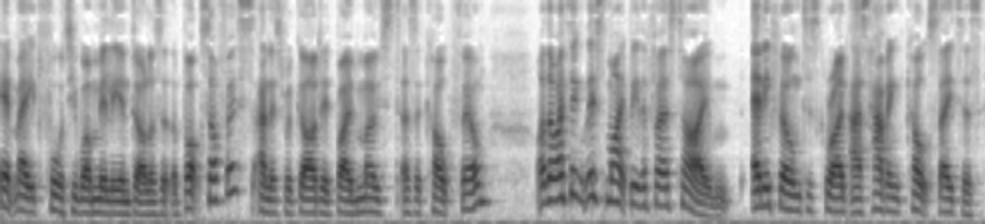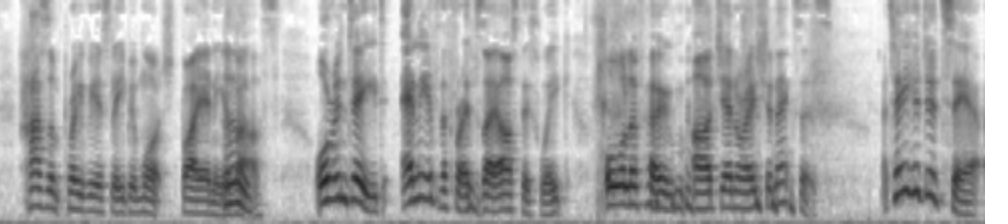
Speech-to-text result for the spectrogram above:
It made $41 million at the box office and is regarded by most as a cult film, although I think this might be the first time any film described as having cult status hasn't previously been watched by any of mm. us. Or indeed, any of the friends I asked this week, all of whom are Generation Xers. I tell you who did see it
